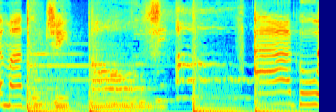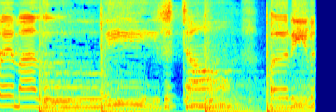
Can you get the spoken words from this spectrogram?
could my Gucci on. I go in my Louis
